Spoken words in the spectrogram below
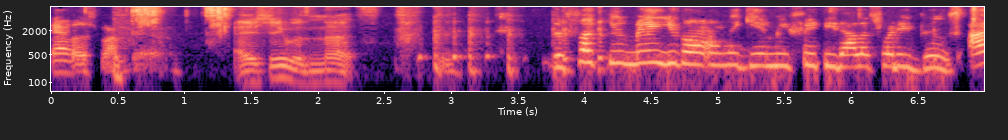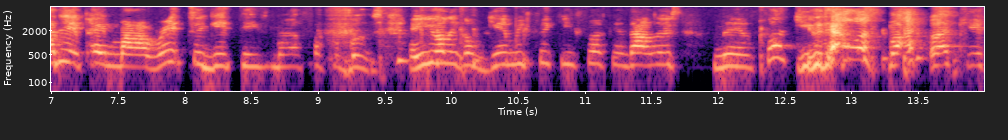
That was my girl. Hey, she was nuts. The fuck you mean you gonna only give me fifty dollars for these boots? I didn't pay my rent to get these motherfucking boots, and you only gonna give me fifty fucking dollars? Man, fuck you. That was my fucking.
